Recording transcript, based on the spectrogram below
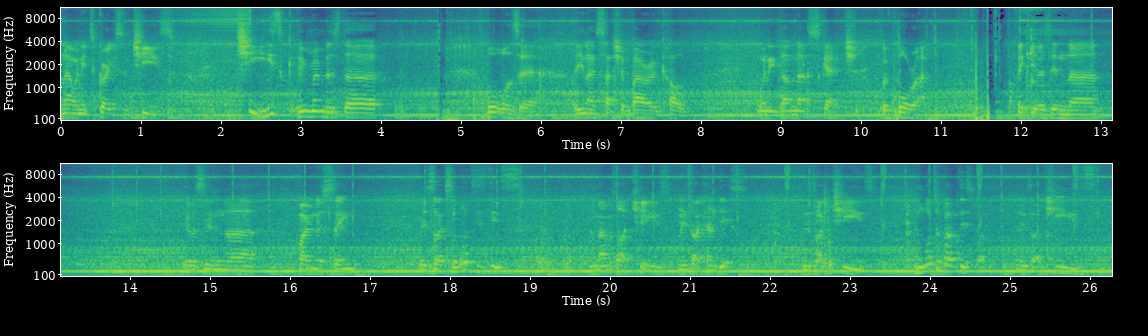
Now we need to grate some cheese. Cheese? Who remembers the, what was it? You know Sacha Baron Cohen. when he done that sketch with Borat. I think it was in uh, it was in uh, bonus thing. He's like, so what is this? The man was like cheese, and he's like, and this? And he's like cheese. And what about this one? And he's like cheese.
